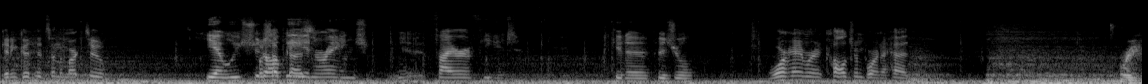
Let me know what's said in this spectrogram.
Getting good hits on the Mark II. Yeah, we should Push all up, be guys. in range. Fire if you get a visual. Warhammer and Cauldronborn ahead. Were you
